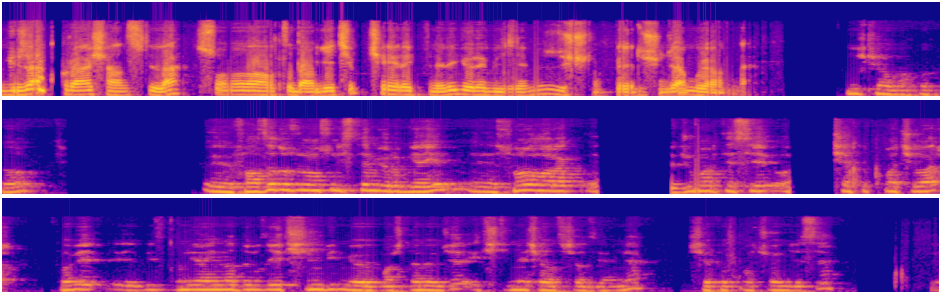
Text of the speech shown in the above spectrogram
Güzel kura şansıyla son 16'dan geçip çeyrek finali görebileceğimizi düşünüyorum. Ve düşüncem bu yönde. İnşallah bakalım. E, fazla da uzun olsun istemiyorum yayın. E, son olarak e, cumartesi Sheffield maçı var. Tabii e, biz bunu yayınladığımızda yetiştiğini bilmiyorum maçtan önce. Yetiştirmeye çalışacağız yani. Sheffield maçı öncesi. E,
